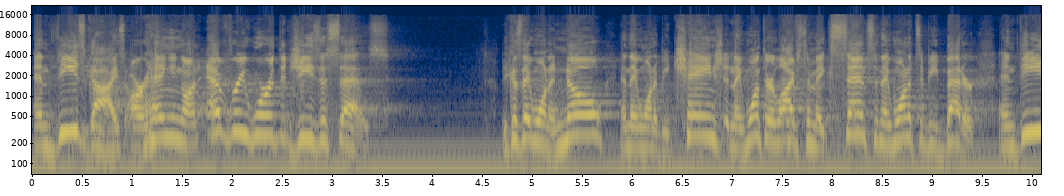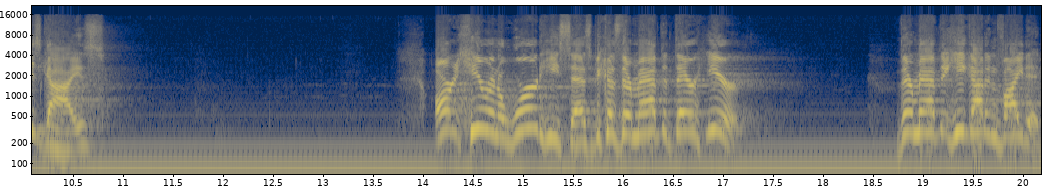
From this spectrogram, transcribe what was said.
And these guys are hanging on every word that Jesus says because they want to know and they want to be changed and they want their lives to make sense and they want it to be better. And these guys aren't hearing a word he says because they're mad that they're here. They're mad that he got invited,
